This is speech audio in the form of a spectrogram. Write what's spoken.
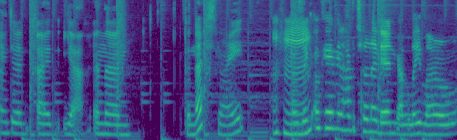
I did. I yeah, and then the next night. I was Mhm. like, okay, I'm gonna have a chill night in, gotta lay low,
